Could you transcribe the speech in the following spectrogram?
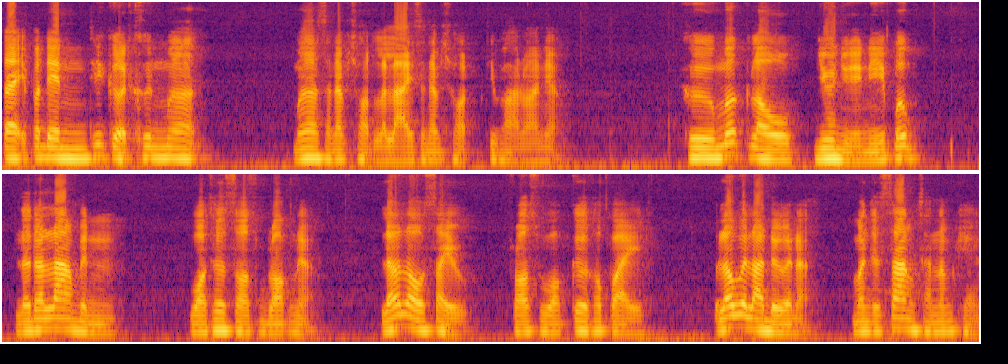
แต่ประเด็นที่เกิดขึ้นเมื่อเมื่อ snapshot หลายๆ snapshot ที่ผ่านมาเนี่ย คือเมื่อเรายืนอยู่ในนี้ปุ๊บ แล้วด้านล่างเป็น water source block เนี่ย แล้วเราใส่ frost walker เข้าไป แล้วเวลาเดินอะ มันจะสร้างชั้นน้ำแข็ง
